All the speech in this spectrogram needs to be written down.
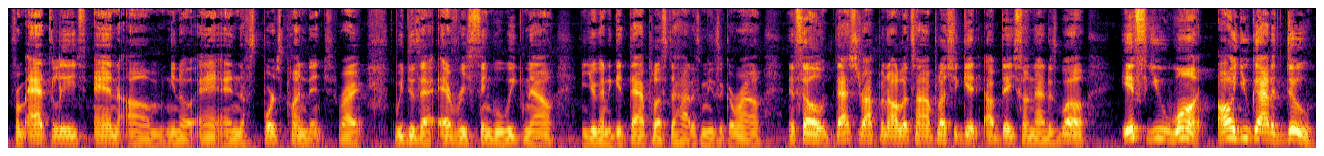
from athletes and um, you know and, and the sports pundits, right? We do that every single week now, and you're going to get that plus the hottest music around. And so that's dropping all the time. Plus, you get updates on that as well. If you want, all you got to do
